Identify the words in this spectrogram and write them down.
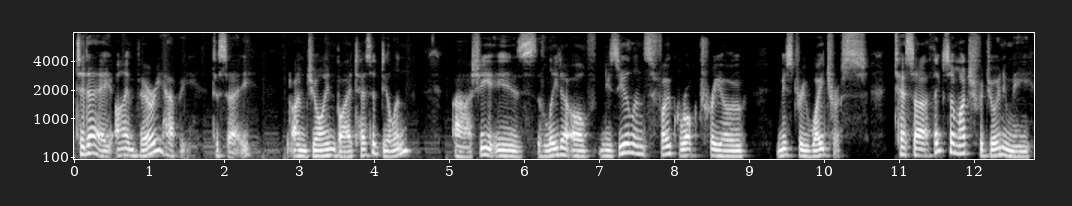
Today, I'm very happy to say that I'm joined by Tessa Dillon. Uh, she is the leader of New Zealand's folk rock trio Mystery Waitress. Tessa, thanks so much for joining me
